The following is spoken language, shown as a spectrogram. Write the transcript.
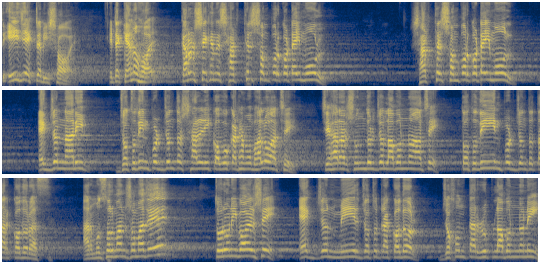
তো এই যে একটা বিষয়, এটা কেন হয়? কারণ সেখানে স্বার্থের সম্পর্কটাই মূল। স্বার্থের সম্পর্কটাই মূল। একজন নারীর যতদিন পর্যন্ত শারীরিক অবকাঠামো ভালো আছে, চেহারার সৌন্দর্য লাবণ্য আছে, ততদিন পর্যন্ত তার কদর আছে। আর মুসলমান সমাজে তরুণী বয়সে একজন মেয়ের যতটা কদর, যখন তার রূপ লাবণ্য নেই,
